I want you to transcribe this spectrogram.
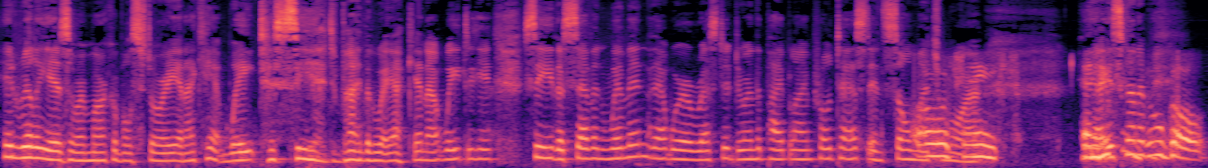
It really is a remarkable story, and I can't wait to see it. By the way, I cannot wait to see the seven women that were arrested during the pipeline protest and so much oh, more. Thanks. And yeah, you it's can gonna Google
